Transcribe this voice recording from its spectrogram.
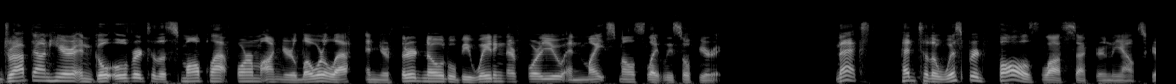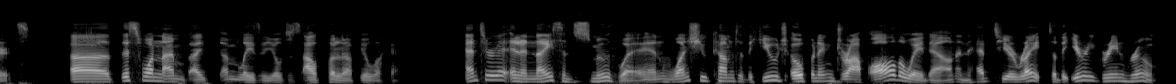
Drop down here and go over to the small platform on your lower left, and your third node will be waiting there for you and might smell slightly sulfuric. Next, head to the Whispered Falls lost sector in the outskirts. Uh, this one I'm I, I'm lazy. You'll just I'll put it up. You'll look at it. Enter it in a nice and smooth way, and once you come to the huge opening, drop all the way down and head to your right to the eerie green room.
